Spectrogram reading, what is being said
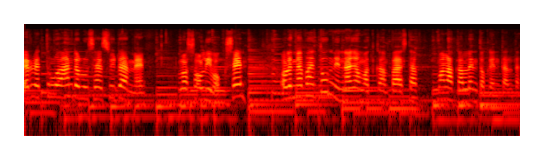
Tervetuloa Andalusian sydämeen, Los Olivokseen. Olemme vain tunnin ajomatkan päästä Malakan lentokentältä.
